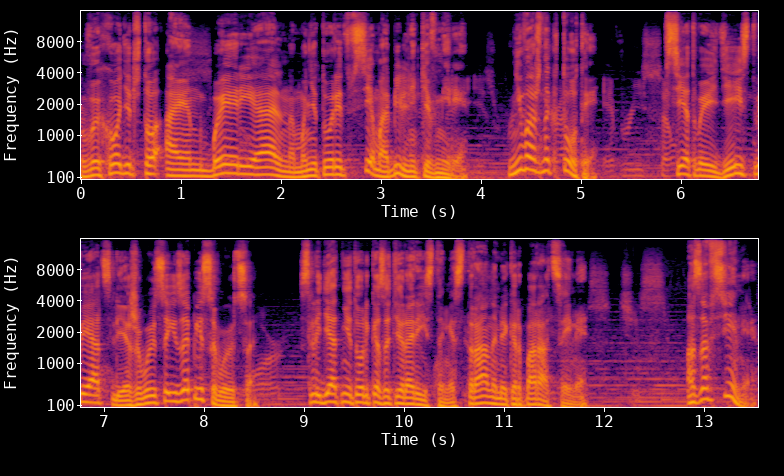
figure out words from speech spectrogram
Выходит, что АНБ реально мониторит все мобильники в мире. Неважно, кто ты. Все твои действия отслеживаются и записываются. Следят не только за террористами, странами, корпорациями, а за всеми.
